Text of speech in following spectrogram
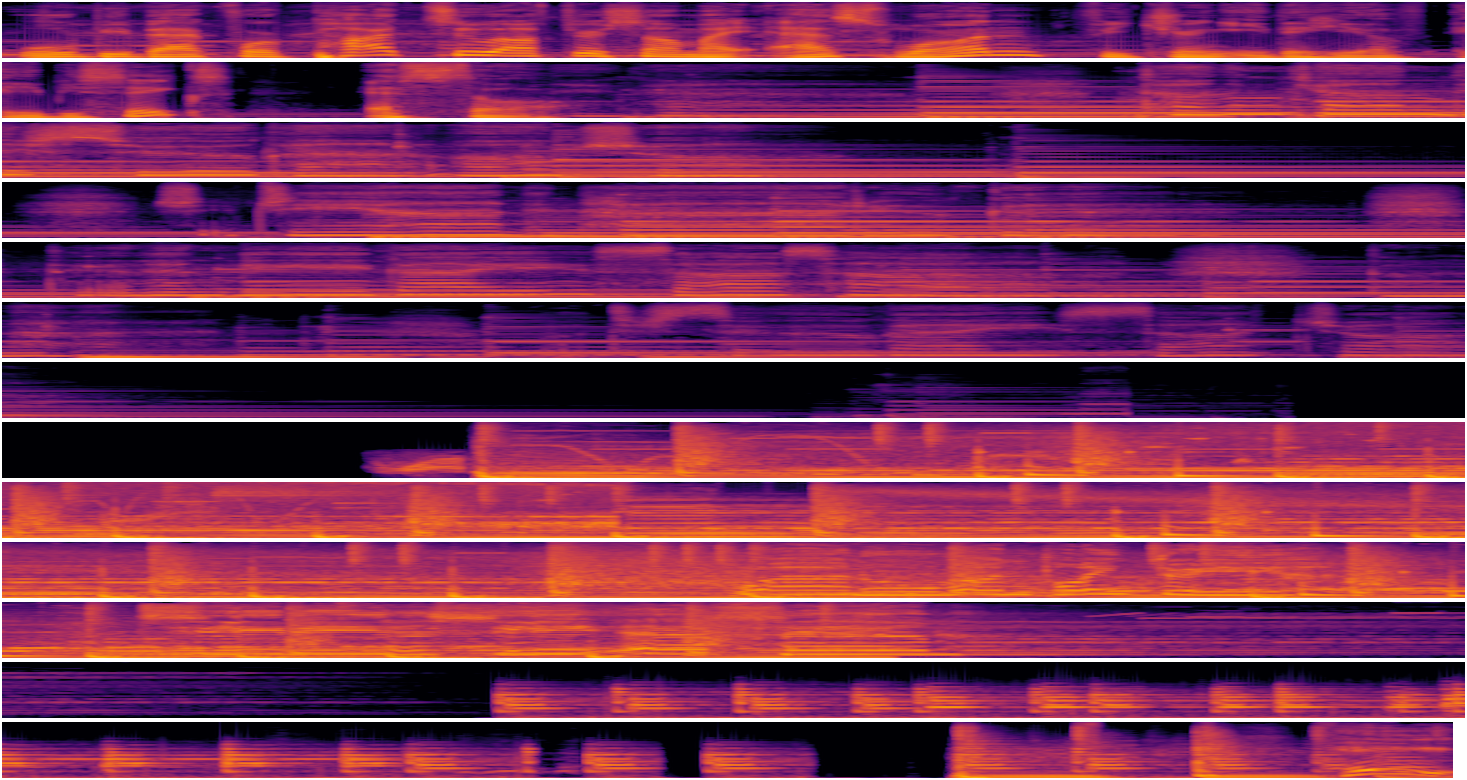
We'll be back for part two after some my S1 featuring Lee of AB6, 애써. 더는 견딜 수가 없죠 쉽지 않은 하루 끝 드는 네가 있어서 또 난 버틸 수가 있었죠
